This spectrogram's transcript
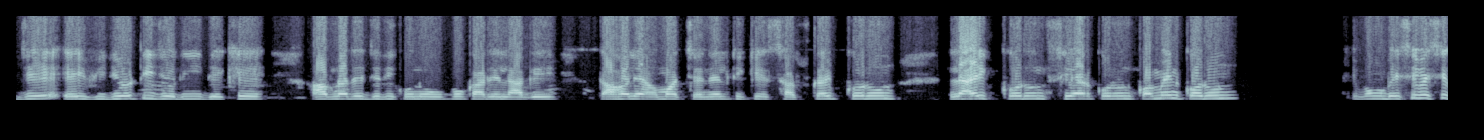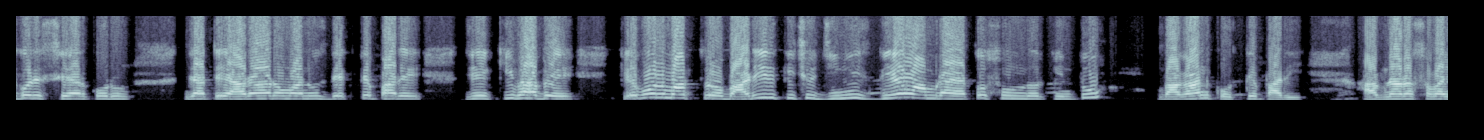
যে এই ভিডিওটি যদি দেখে আপনাদের যদি কোনো উপকারে লাগে, তাহলে আমার চ্যানেলটিকে সাবস্ক্রাইব করুন, লাইক করুন, শেয়ার করুন, কমেন্ট করুন এবং বেশি বেশি করে শেয়ার করুন যাতে আরও আরও মানুষ দেখতে পারে যে কীভাবে কেবলমাত্র বাড়ির কিছু জিনিস দিয়েও আমরা এত সুন্দর কিন্তু বাগান করতে পারি। আপনারা সবাই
